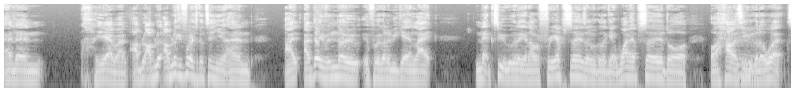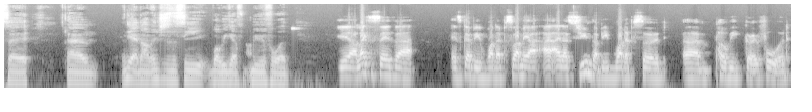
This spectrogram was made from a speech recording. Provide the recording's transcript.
and then yeah, man. I'm, I'm, I'm looking forward to continue, and I, I don't even know if we're gonna be getting like next week we're gonna get another three episodes, or we're gonna get one episode, or or how it's even gonna work. So, um, yeah, no, I'm interested to see what we get moving forward. yeah, I like to say that it's gonna be one episode. I mean, I, I- I'd assume that'd be one episode um, per week going forward.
